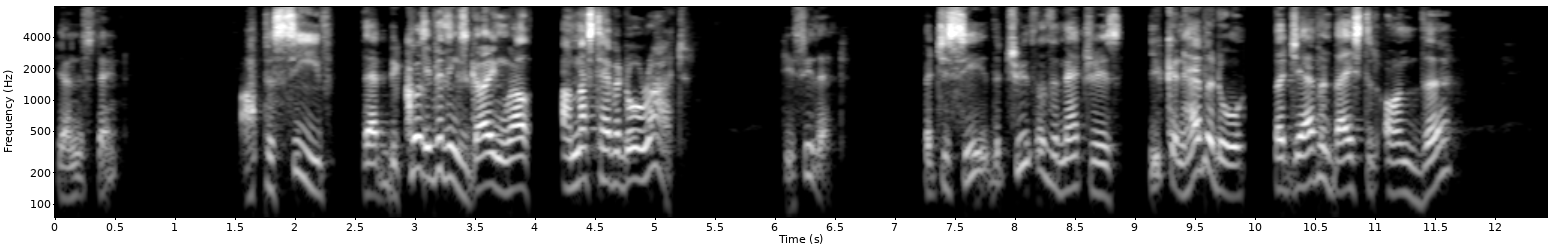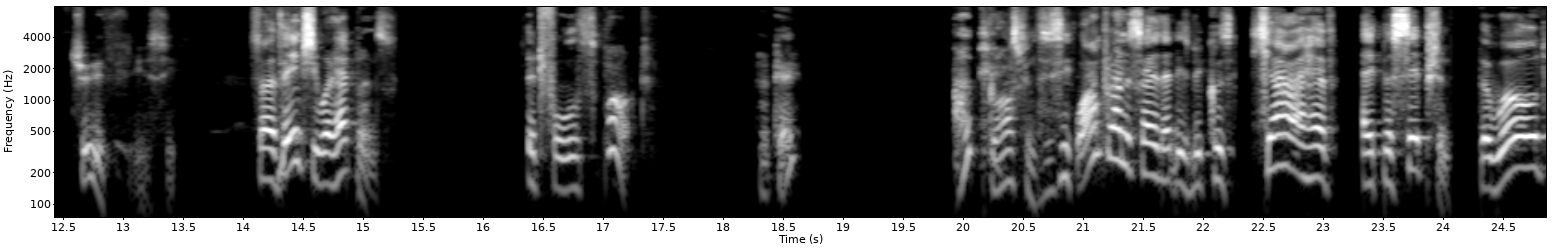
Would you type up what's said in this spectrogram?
You understand? I perceive that because everything's going well, I must have it all right. Do you see that? But you see, the truth of the matter is you can have it all, but you haven't based it on the truth, you see. So eventually what happens? it falls apart. Okay? I hope grasping this. You see, why I'm trying to say that is because here I have a perception. The world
